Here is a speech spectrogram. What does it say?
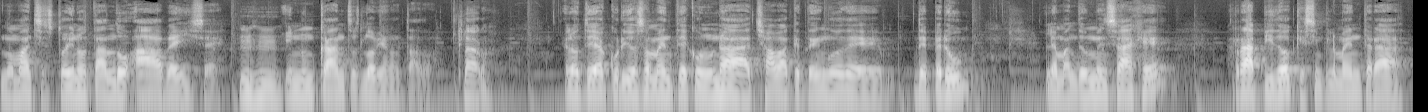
no manches, estoy notando A, B y C. Y nunca antes lo había notado. Claro. El otro día, curiosamente, con una chava que tengo de, de Perú, le mandé un mensaje rápido que simplemente era,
